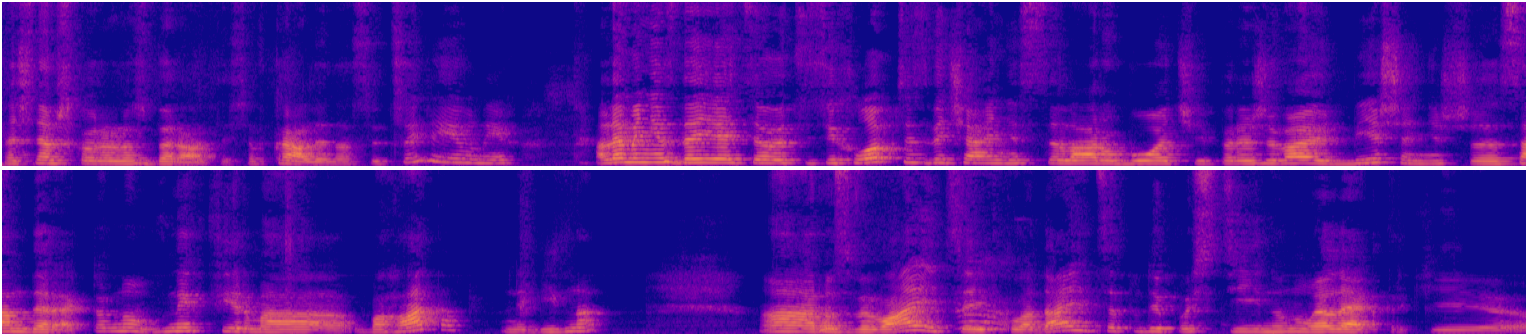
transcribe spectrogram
Почнемо скоро розбиратися. Вкрали на Сицилії в них. Але мені здається, оці ці хлопці звичайні з села робочі переживають більше, ніж е, сам директор. Ну, в них фірма багата, не бідна. А, розвивається і вкладається туди постійно. Ну, електрики е,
